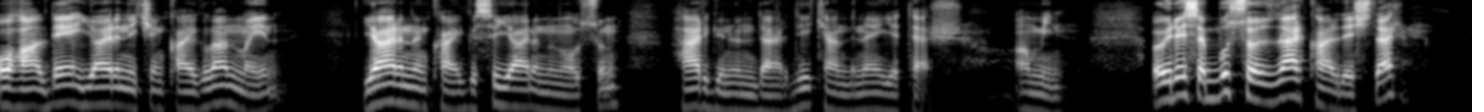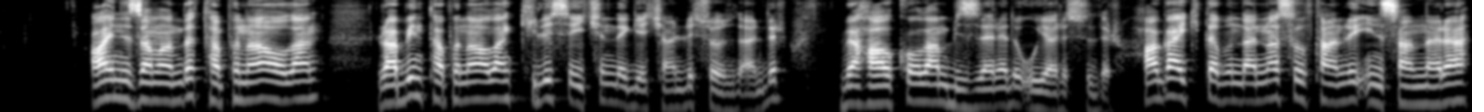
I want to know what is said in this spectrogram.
O halde yarın için kaygılanmayın. Yarının kaygısı yarının olsun. Her günün derdi kendine yeter. Amin. Öyleyse bu sözler kardeşler aynı zamanda tapınağı olan Rabbin tapınağı olan kilise için de geçerli sözlerdir ve halka olan bizlere de uyarısıdır. Hagay kitabında nasıl Tanrı insanlara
